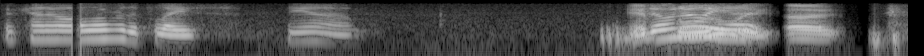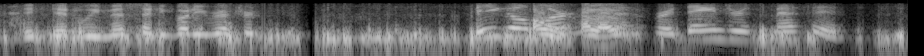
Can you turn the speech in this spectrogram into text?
they're kind of all over the place. Yeah. Absolutely. don't know yet. Uh, did, did we miss anybody, Richard? Viggo Oh, Mortensen hello. for a Dangerous Method.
